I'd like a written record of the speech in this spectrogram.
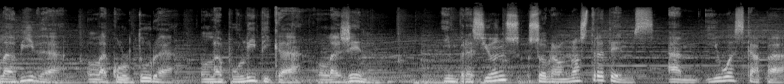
la vida, la cultura, la política, la gent. Impressions sobre el nostre temps amb Iu Escapa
